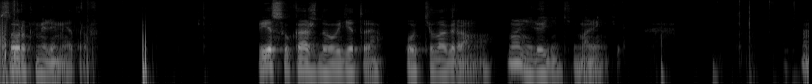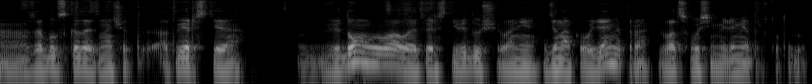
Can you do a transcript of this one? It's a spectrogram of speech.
40 миллиметров. Вес у каждого где-то по килограмму. Ну, не легенькие, маленькие. А, забыл сказать, значит, отверстие ведомого вала и отверстие ведущего, они одинакового диаметра, 28 миллиметров тут идут.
